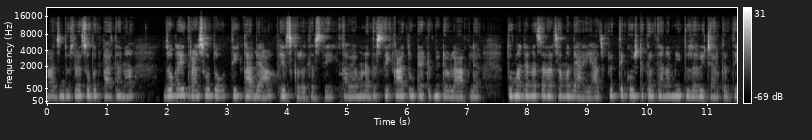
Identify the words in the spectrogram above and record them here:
आज दुसऱ्यासोबत पाहताना जो काही त्रास होतो ती काव्या फेस करत असते. काव्या म्हणत असते का तू टॅटू मिटवला आपल्या तू माझ्या नसानसामध्ये आहे. आज प्रत्येक गोष्ट करताना मी तुझा विचार करते.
